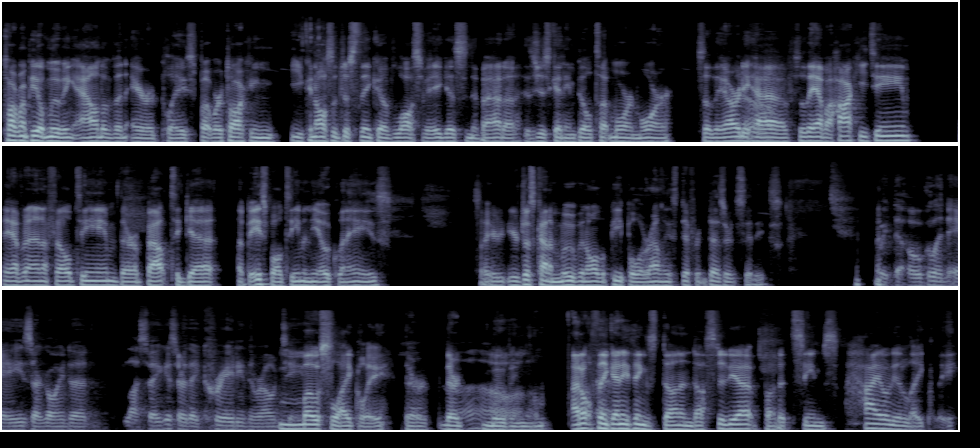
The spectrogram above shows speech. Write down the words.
talking about people moving out of an arid place, but we're talking. You can also just think of Las Vegas, Nevada, is just getting built up more and more. So they already have. So they have a hockey team, they have an NFL team. They're about to get a baseball team in the Oakland A's. So you're you're just kind of moving all the people around these different desert cities. Wait, the Oakland A's are going to Las Vegas are they creating their own team? Most likely, they're they're moving Oh, them. I don't think anything's done and dusted yet, but it seems highly likely.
